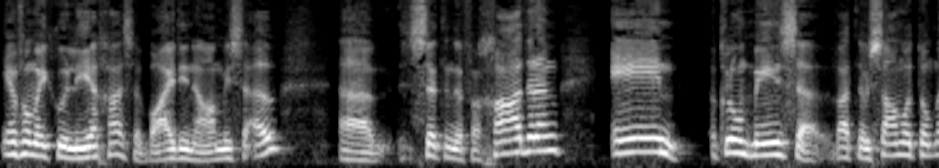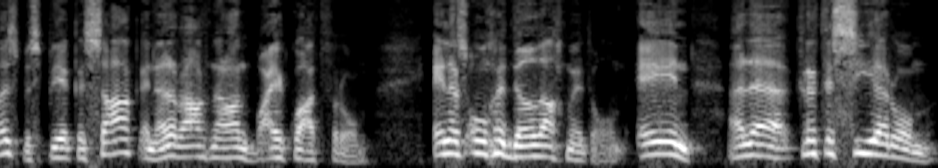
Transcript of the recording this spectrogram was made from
Een van my kollegas, 'n baie dinamiese ou, ehm uh, sit in 'n vergadering en 'n klomp mense wat nou saam met hom is, bespreek 'n saak en hulle raak aan baie kwaad vir hom. En is ongeduldig met hom en hulle kritiseer hom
